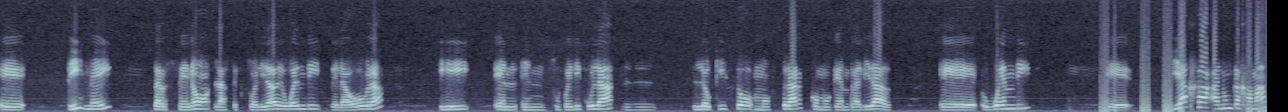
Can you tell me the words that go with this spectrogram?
eh, Disney cercenó la sexualidad de Wendy de la obra y en, su película lo quiso mostrar como que en realidad eh, Wendy eh, viaja a nunca jamás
